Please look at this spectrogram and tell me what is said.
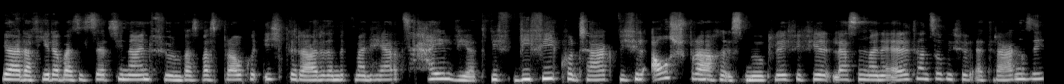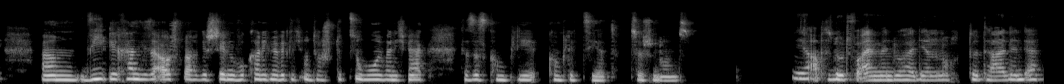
ja, darf jeder bei sich selbst hineinfühlen. Was, was brauche ich gerade, damit mein Herz heil wird? Wie, wie viel Kontakt, wie viel Aussprache ist möglich? Wie viel lassen meine Eltern so? Wie viel ertragen sie? Ähm, wie kann diese Aussprache geschehen? Wo kann ich mir wirklich Unterstützung holen, wenn ich merke, das ist kompliziert zwischen uns? Ja, absolut. Vor allem, wenn du halt ja noch total in der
